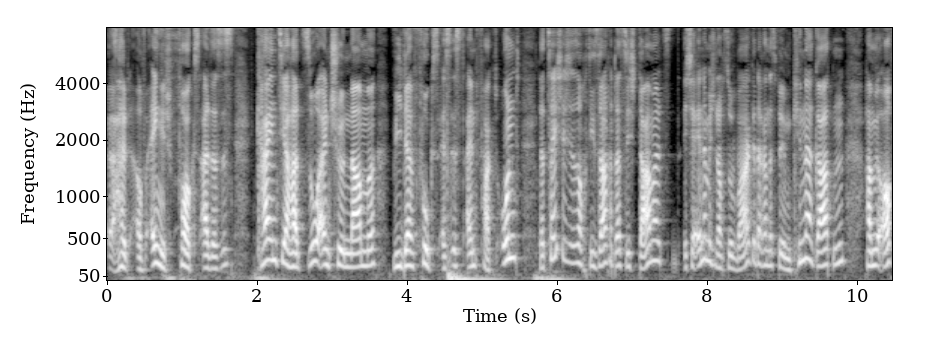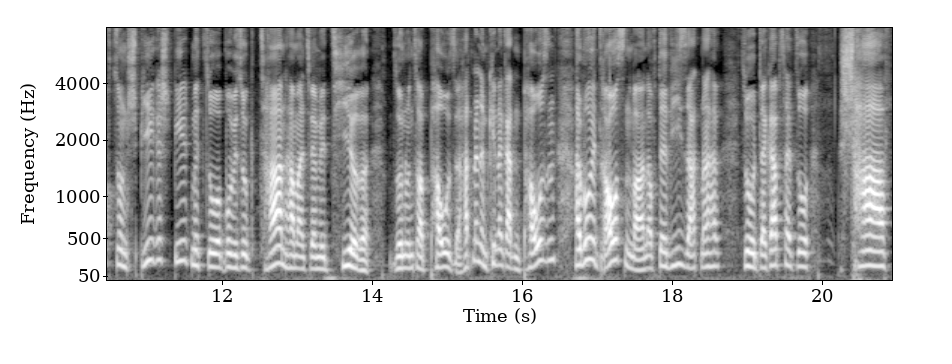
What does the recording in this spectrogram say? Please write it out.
halt auf Englisch Fox. Also es ist, kein Tier hat so einen schönen Namen wie der Fuchs. Es ist ein Fakt. Und tatsächlich ist auch die Sache, dass ich damals, ich erinnere mich noch so vage daran, dass wir im Kindergarten haben wir oft so ein Spiel gespielt mit so, wo wir so getan haben, als wären wir Tiere. So in unserer Pause. Hat man im Kindergarten Pausen, halt wo wir draußen waren, auf der Wiese, hat man halt so, da gab es halt so Schaf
